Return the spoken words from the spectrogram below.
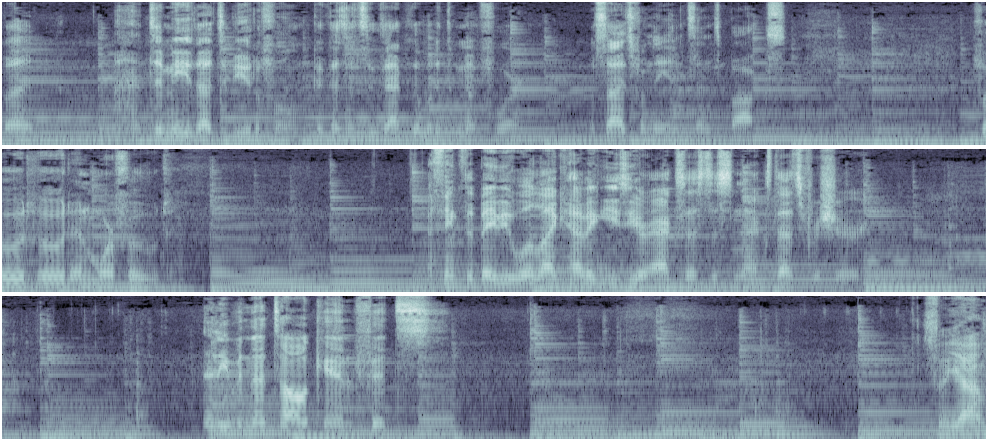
But to me, that's beautiful because it's exactly what it's meant for, aside from the incense box. Food, food, and more food. I think the baby will like having easier access to snacks, that's for sure. And even that tall can fits. So, yeah.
